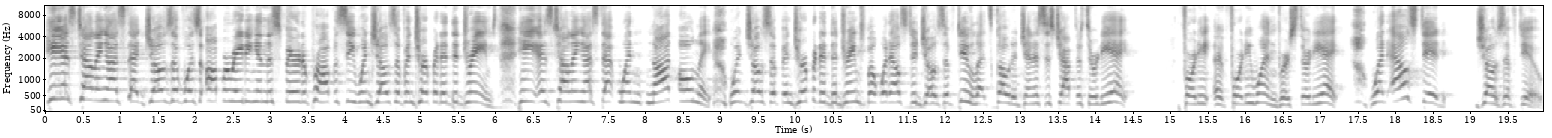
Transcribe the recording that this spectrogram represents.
He is telling us that Joseph was operating in the spirit of prophecy when Joseph interpreted the dreams. He is telling us that when not only when Joseph interpreted the dreams, but what else did Joseph do? Let's go to Genesis chapter 38, 40, uh, 41, verse 38. What else did Joseph do?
